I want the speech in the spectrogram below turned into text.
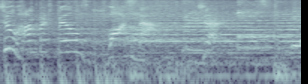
200 films, one man. Jack.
